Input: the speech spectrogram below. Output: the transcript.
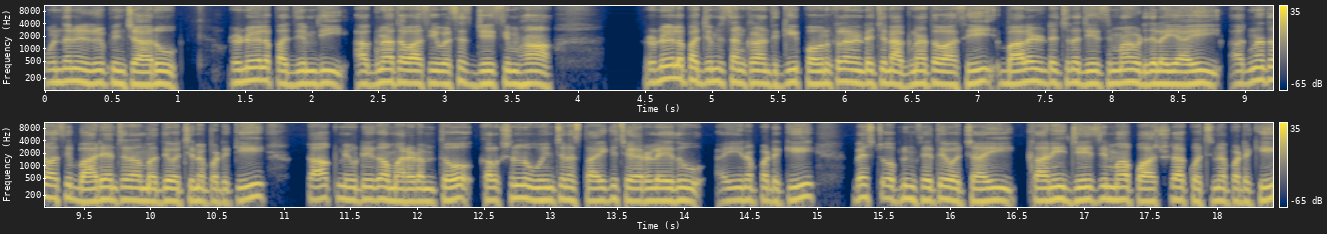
ఉందని నిరూపించారు. రెండు వేల పద్దెనిమిది అజ్ఞాతవాసి వర్సెస్ జయసింహ రెండు వేల పద్దెనిమిది సంక్రాంతికి పవన్ కళ్యాణ్ నటించిన అజ్ఞాతవాసి బాలయ్య నటించిన జయసింహ విడుదలయ్యాయి. అజ్ఞాతవాసి భారీ అంచనాల మధ్య వచ్చినప్పటికీ టాక్ న్యూటీగా మారడంతో కలెక్షన్లు ఊహించిన స్థాయికి చేరలేదు. అయినప్పటికీ బెస్ట్ ఓపెనింగ్స్ అయితే వచ్చాయి. కానీ జయసింహ ఫాస్ట్ టాక్ వచ్చినప్పటికీ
